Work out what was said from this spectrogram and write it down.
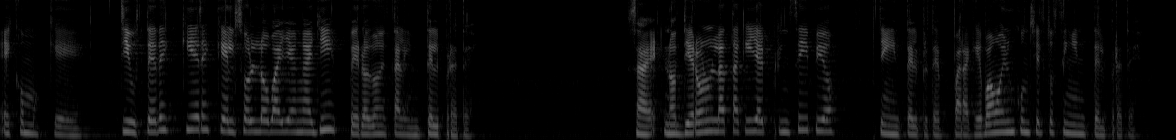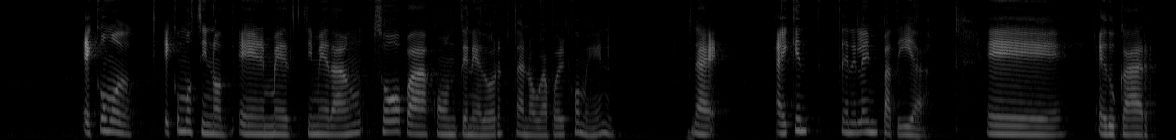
Es como que, si ustedes quieren que el sordo vayan allí, pero ¿dónde está el intérprete? O sea, nos dieron la taquilla al principio sin intérprete. ¿Para qué vamos a ir a un concierto sin intérprete? Es como, es como si, nos, eh, me, si me dan sopa con tenedor, o sea, no voy a poder comer. O sea, hay que tener la empatía, eh, educar.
